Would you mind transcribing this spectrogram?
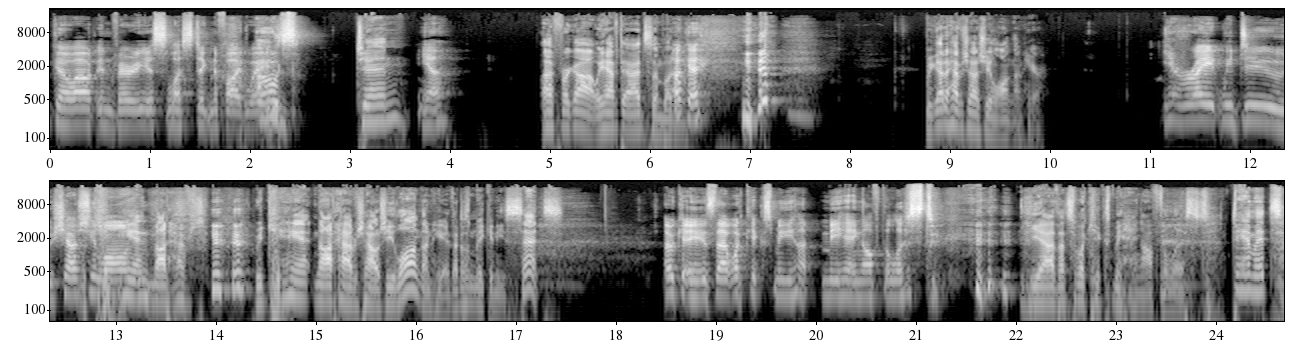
go out in various less dignified oh, ways. Oh, Jen. Yeah. I forgot. We have to add somebody. Okay. we got to have Zhao Zilong on here. You're right, we do. Zhao Zilong. We can't not have. we can't not have Zhao Zilong on here. That doesn't make any sense. Okay, is that what kicks me Mi Heng off the list? yeah, that's what kicks Mi Heng off the list. Damn it.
